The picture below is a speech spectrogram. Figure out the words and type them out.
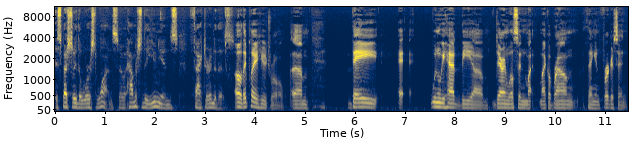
especially the worst ones. So, how much do the unions factor into this? Oh, they play a huge role. Um, they, when we had the um, Darren Wilson, Mi- Michael Brown thing in Ferguson,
